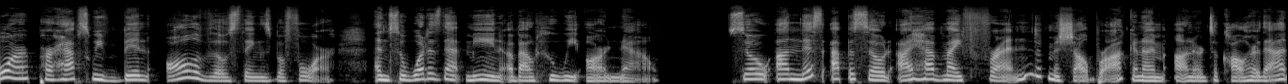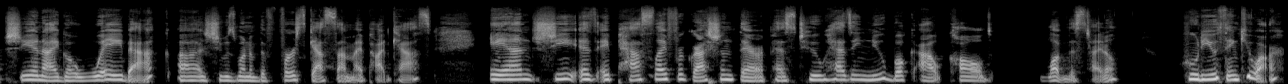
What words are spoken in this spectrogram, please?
Or perhaps we've been all of those things before. And so what does that mean about who we are now? So on this episode, I have my friend, Michelle Brock, and I'm honored to call her that. She and I go way back. Uh, she was one of the first guests on my podcast. And she is a past life regression therapist who has a new book out called, love this title, Who Do You Think You Are?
